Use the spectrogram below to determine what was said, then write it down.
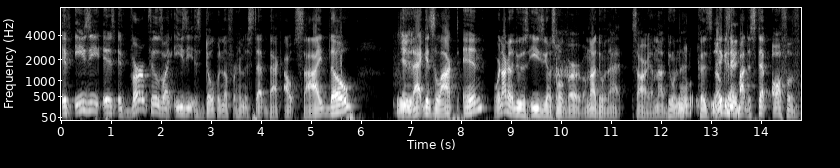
If Easy is, if Verb feels like Easy is dope enough for him to step back outside, though, Yeah. and that gets locked in, we're not gonna do this easy on smoke verb. I'm not doing that. Sorry, I'm not doing that because niggas ain't about to step off of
